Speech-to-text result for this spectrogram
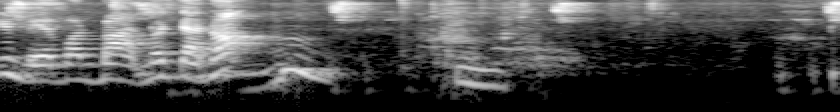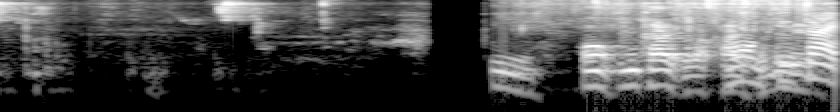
กินแบบบานๆมาจ้ะเนาะอืมนี่ห้องคุ้งค่ายกับราคาห้องที่ไก่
